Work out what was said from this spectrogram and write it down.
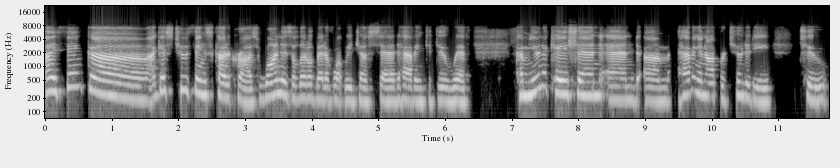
I think, uh, I guess two things cut across. One is a little bit of what we just said, having to do with communication and um, having an opportunity to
